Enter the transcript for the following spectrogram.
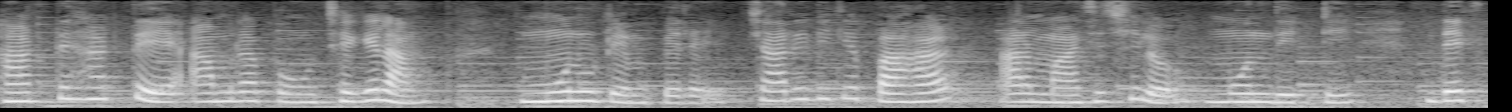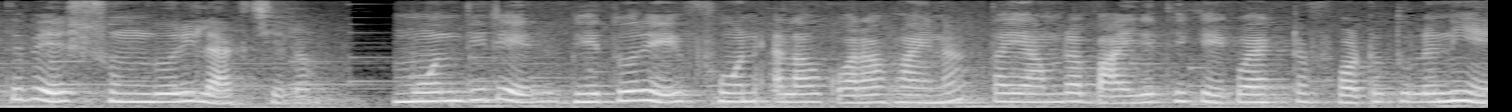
হাঁটতে হাঁটতে আমরা পৌঁছে গেলাম মনু টেম্পেলে। চারিদিকে পাহাড় আর মাঝে ছিল মন্দিরটি। দেখতে বেশ সুন্দরই লাগছিল। মন্দিরের ভেতরে ফোন অ্যালাউ করা হয় না, তাই আমরা বাইরে থেকে কয়েকটা ফটো তুলে নিয়ে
